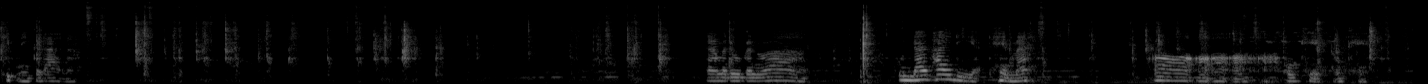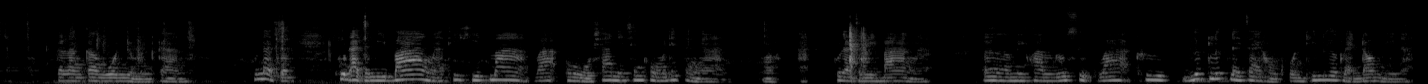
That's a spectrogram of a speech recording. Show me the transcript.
คลิปนี้ก็ได้นะ มาดูกันว่า คุณได้ไพ่ดีอะ เห็นไหมอ๋ออ๋ออ๋อโอเค โอเคกำลังกังวลอยู่เหมือนกัน คุณอาจจะคุณอาจจะมีบ้างนะที่คิดมากว่า โอ้ชาตินี้ฉันคงไม่ได้แต่งงานอะคุณอาจจะมีบ้างนะ เออมีความรู้สึกว่าคือลึกๆในใจของคนที่เลือกแรนดอมนี้นะ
